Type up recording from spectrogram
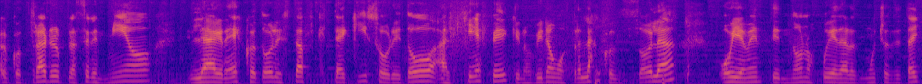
Al contrario, el placer es mío. Le agradezco a todo el staff que está aquí, sobre todo al jefe que nos vino a mostrar las consolas. Obviamente no nos puede dar muchos detalles,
